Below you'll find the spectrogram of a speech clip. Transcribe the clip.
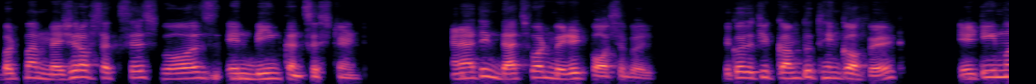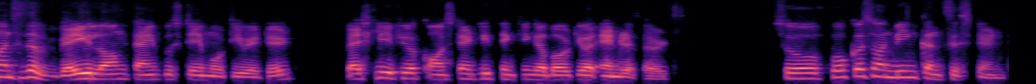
but my measure of success was in being consistent. And I think that's what made it possible. Because if you come to think of it, 18 months is a very long time to stay motivated, especially if you're constantly thinking about your end results. So focus on being consistent.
